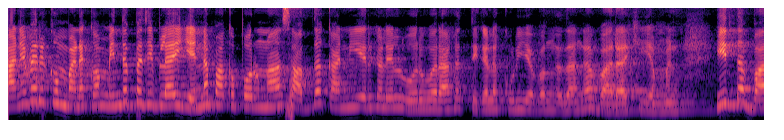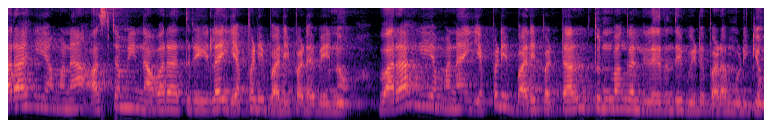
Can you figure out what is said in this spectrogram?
அனைவருக்கும் வணக்கம். இந்த பதிவில் என்ன பார்க்க போகிறோம்னா சப்த கன்னியர்களில் ஒருவராக திகழக்கூடியவங்க தாங்க வராகி அம்மன். இந்த வராகி அம்மனை அஷ்டமி நவராத்திரியில் எப்படி வழிபட வேணும்? வராகி அம்மனை எப்படி வழிபட்டால் துன்பங்களிலிருந்து விடுபட முடியும்?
